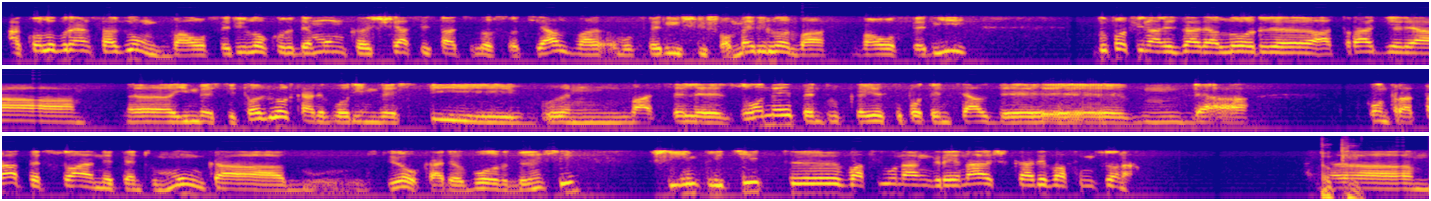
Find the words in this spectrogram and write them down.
acolo vreau să ajung. Va oferi locuri de muncă și asistaților social, va oferi și șomerilor, va, va oferi, după finalizarea lor, uh, atragerea uh, investitorilor care vor investi în acele zone, pentru că este potențial de, de a contrata persoane pentru munca, știu eu, care vor dânsii și implicit uh, va fi un angrenaj care va funcționa. Okay. Uh,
